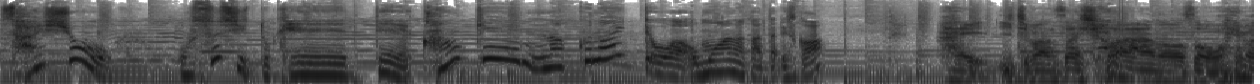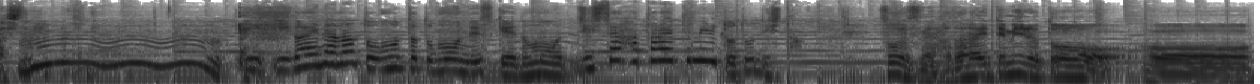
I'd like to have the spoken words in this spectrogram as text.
最初お寿司と経営って関係なくないっては思わなかったですか？はい一番最初はあのそう思いました、うんうんうん。い意外だなと思ったと思うんですけれども実際働いてみるとどうでした？そうですね働いてみると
